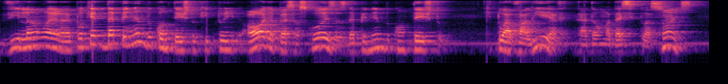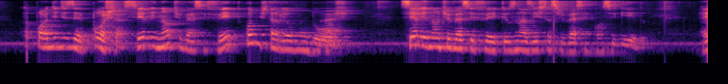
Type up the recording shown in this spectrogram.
Vilão ou herói, porque dependendo do contexto que tu olha para essas coisas, dependendo do contexto que tu avalia cada uma das situações, tu pode dizer, poxa, se ele não tivesse feito, como estaria o mundo É. hoje? Se ele não tivesse feito e os nazistas tivessem conseguido. É,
